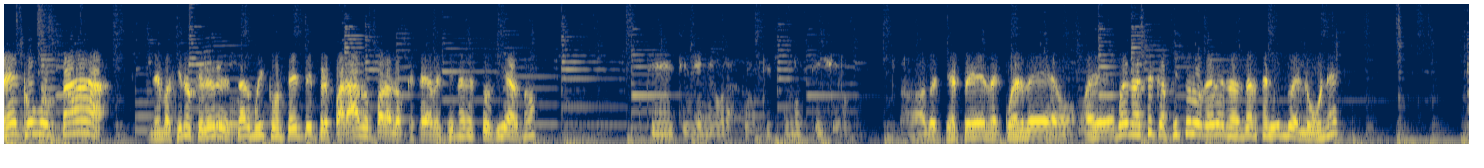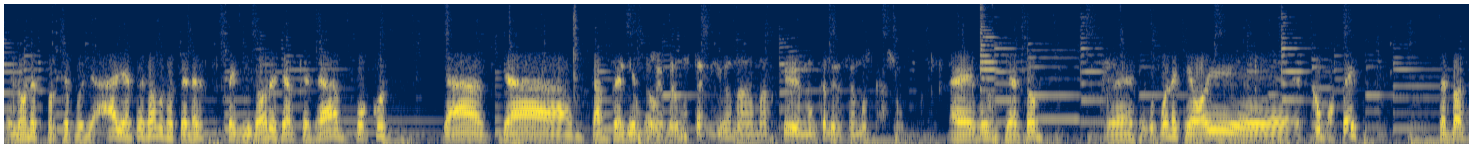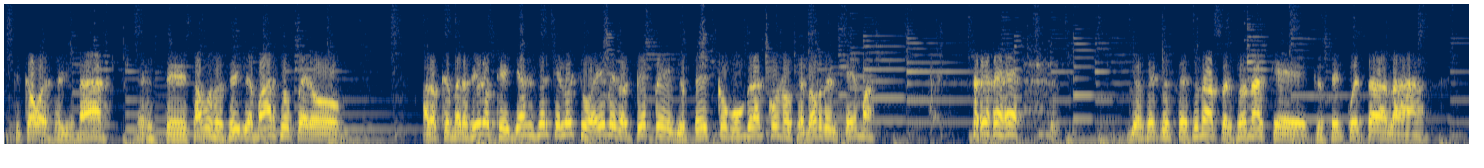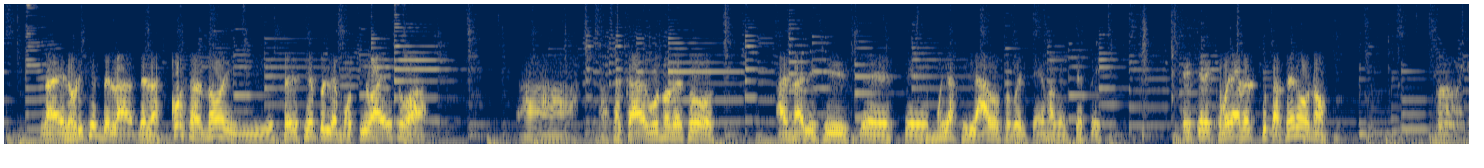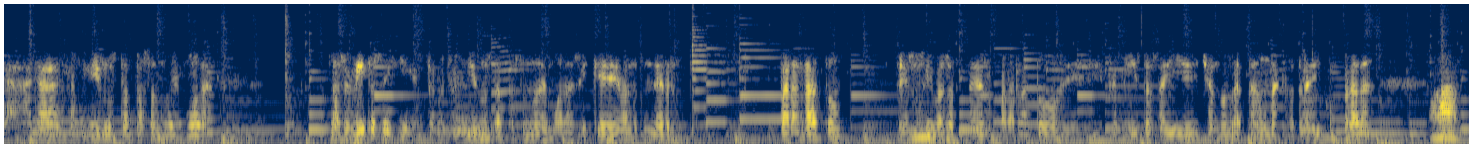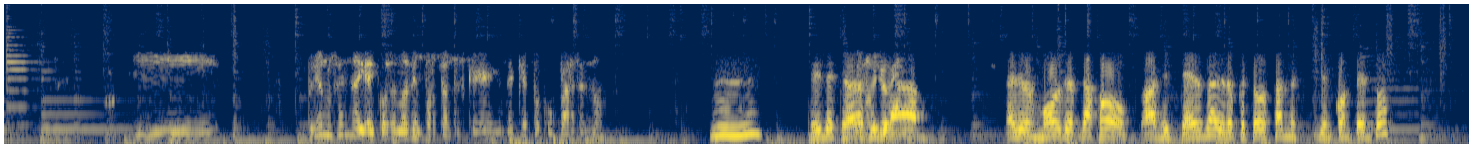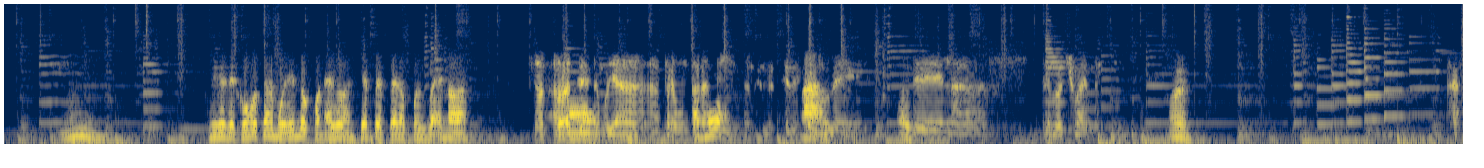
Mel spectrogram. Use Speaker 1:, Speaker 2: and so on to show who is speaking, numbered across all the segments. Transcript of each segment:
Speaker 1: José, ¿cómo está? Me imagino que debe de estar muy contento y preparado para lo que se avecina en estos días, ¿no?
Speaker 2: ¿Qué, viene ahora? ¿Qué, qué, hicieron?
Speaker 1: No, de Chepe, recuerde, eh, bueno, este capítulo debe de andar saliendo el lunes. El lunes porque pues ya, ya empezamos a tener seguidores y aunque sean pocos, ya, ya están perdiendo.
Speaker 2: Siempre hemos tenido, nada más que nunca les hacemos caso.
Speaker 1: Eh, eso es cierto. Eh, se supone que hoy es como 6 que acabo de desayunar. Este, estamos el 6 de marzo, pero a lo que me refiero que ya se acerca el 8M, don Chepe, y usted es como un gran conocedor del tema. Yo sé que usted es una persona que, que usted encuentra la, la, el origen de, la, de las cosas, ¿no? Y usted siempre le motiva eso a, a, a sacar alguno de esos análisis este, muy afilados sobre el tema, don Chepe. ¿Qué cree que vaya a haber putacero o no?
Speaker 2: No, ya, ya, el feminismo está pasando de moda. Las feministas sí siguen, pero el feminismo está pasando de moda, así que vas a tener para rato, eso sí, vas a tener para rato eh, feministas ahí echando lata, una que otra ahí comprada. Ajá. Y pues yo no sé, hay, hay cosas más importantes que de qué preocuparse, ¿no?
Speaker 1: Sí, de que ahora sí ya Elon Musk trajo así Tesla y creo que todos están bien contentos. Mm. Fíjese cómo están muriendo con eso en siempre, pero pues bueno.
Speaker 2: Ahora te, voy a, preguntar a ti, en el ah. caso de, de las, del 8M.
